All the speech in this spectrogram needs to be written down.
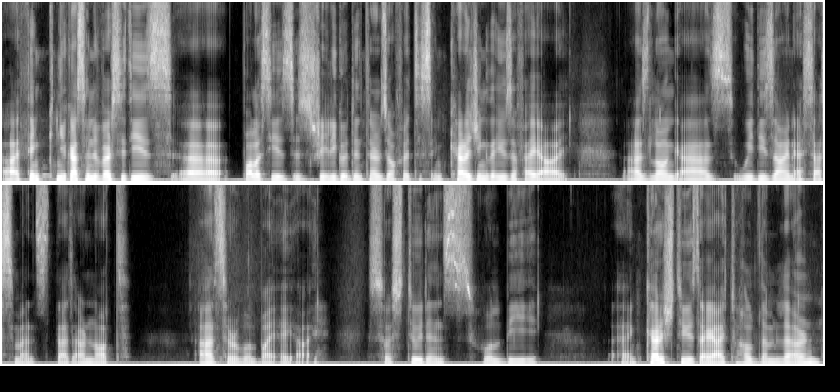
i think newcastle university's uh, policy is, is really good in terms of it is encouraging the use of ai as long as we design assessments that are not answerable by ai so students will be encouraged to use AI to help them learn,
